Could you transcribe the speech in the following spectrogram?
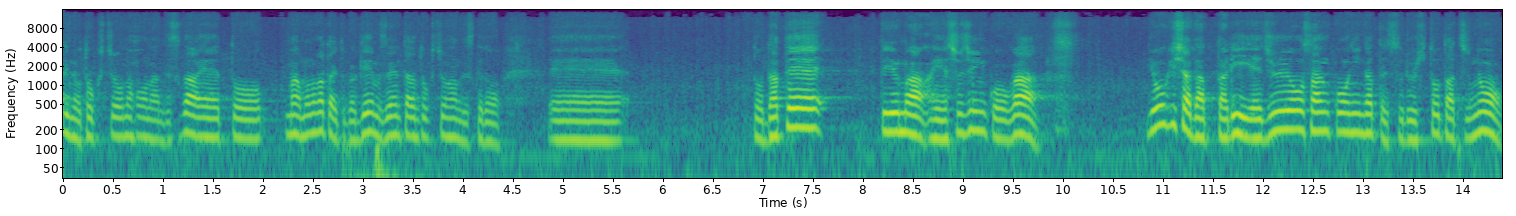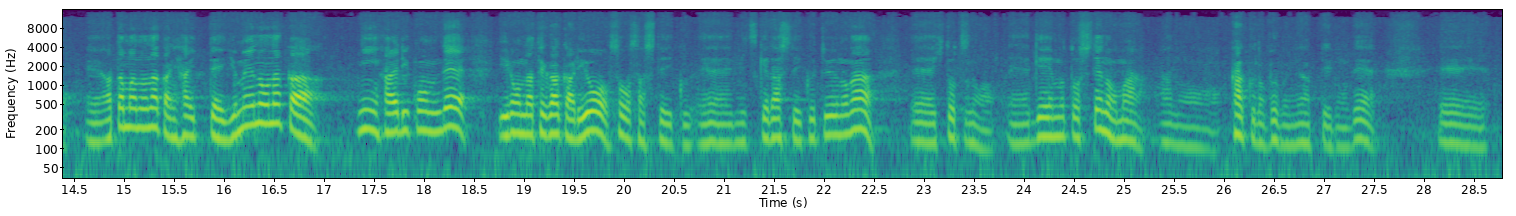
の特徴の方なんですが、えーとまあ、物語というかゲーム全体の特徴なんですけど、えーと伊達っていう、まあえー主人公が容疑者だったり、えー重要参考人だったりする人たちの、えー頭の中に入って夢の中に入り込んでいろんな手がかりを操作していく、えー見つけ出していくというのが、えー一つの、えーゲームとしての,、まあ、あの核の部分になっているので、えー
